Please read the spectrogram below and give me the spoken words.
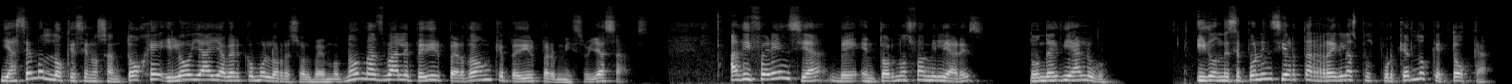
y hacemos lo que se nos antoje y luego ya hay a ver cómo lo resolvemos. No más vale pedir perdón que pedir permiso, ya sabes. A diferencia de entornos familiares donde hay diálogo y donde se ponen ciertas reglas, pues porque es lo que toca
